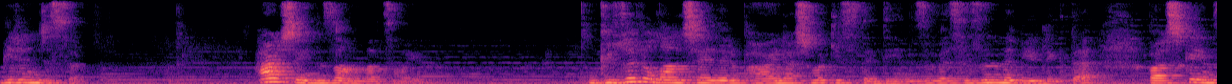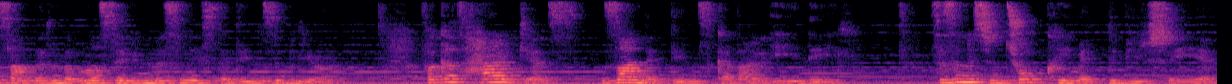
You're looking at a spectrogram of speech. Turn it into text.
Birincisi, her şeyinizi anlatmayın. Güzel olan şeyleri paylaşmak istediğinizi ve sizinle birlikte başka insanların da buna sevinmesini istediğinizi biliyorum. Fakat herkes zannettiğiniz kadar iyi değil. Sizin için çok kıymetli bir şeyi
